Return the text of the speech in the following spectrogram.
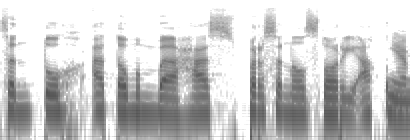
sentuh atau membahas personal story aku. Yap.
